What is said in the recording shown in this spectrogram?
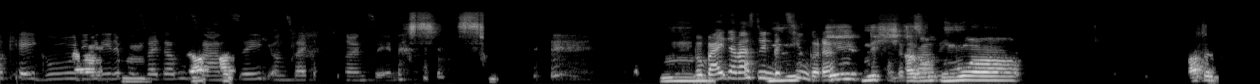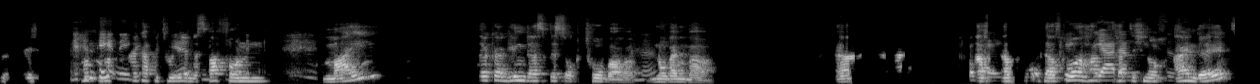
okay, gut. Ja, ich rede von 2020 ja, und 2019. Wobei, da warst du in Beziehung, oder? Nee, nicht, also nur. Warte, ich muss nee, rekapitulieren. Das war von Mai, circa ging das bis Oktober, mhm. November. Okay. davor okay. Hat, ja, hatte ich noch ein Date.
